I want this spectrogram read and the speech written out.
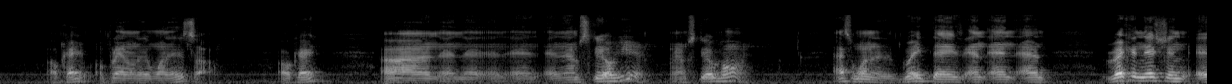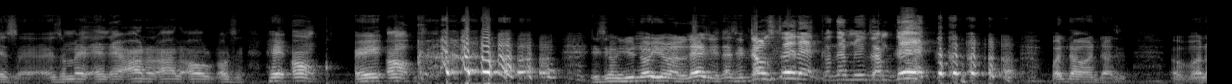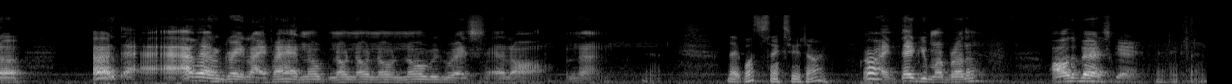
Okay, I'm playing on one of his songs. Okay, uh, and, and, and and I'm still here. I'm still going. That's one of the great things. And and and recognition is uh, is amazing. And all the all old say, "Hey, Unc, hey, Unc." he said, "You know you're a legend." I said, "Don't say that, because that means I'm dead." but no, it doesn't. But uh, I, I, I've had a great life. I had no no no no no regrets at all. None. Nate, what's thanks for your time? All right, thank you, my brother. All the best, Gary. Thanks, man.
